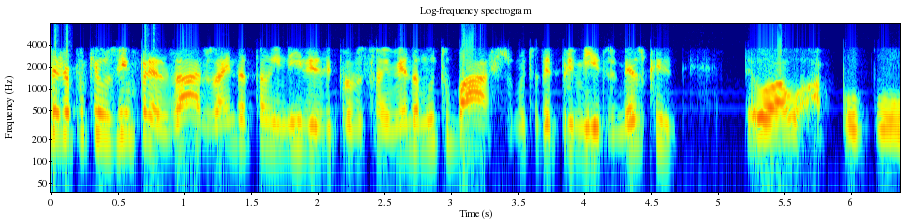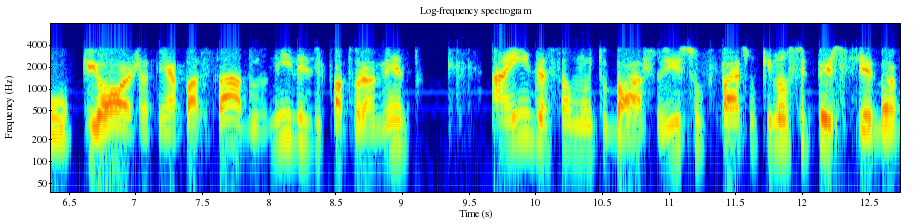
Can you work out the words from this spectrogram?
seja porque os empresários ainda estão em níveis de produção e venda muito baixos, muito deprimidos, mesmo que o, o, pior já tenha passado, os níveis de faturamento ainda são muito baixos. Isso faz com que não se perceba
